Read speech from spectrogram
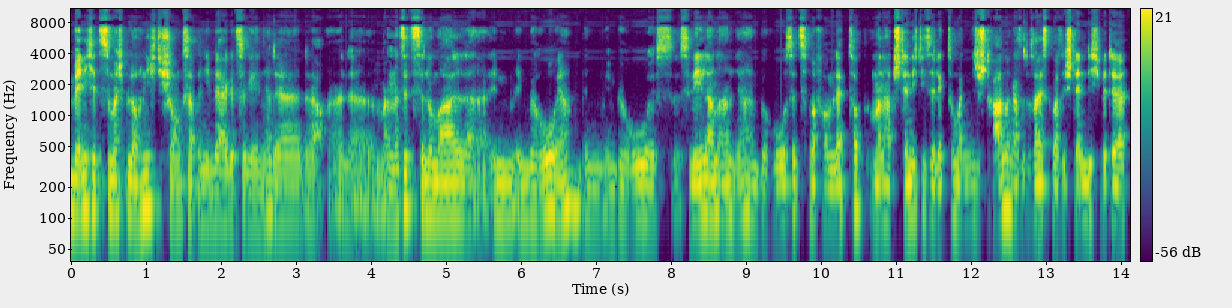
wenn ich jetzt zum Beispiel auch nicht die Chance habe, in die Berge zu gehen, ja, der, der, der man sitzt ja normal äh, im, im Büro, ja, Im, im Büro ist, ist WLAN an, ja, im Büro sitzt man vor dem Laptop, man hat ständig diese elektromagnetische Strahlung, also das heißt quasi ständig wird der,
